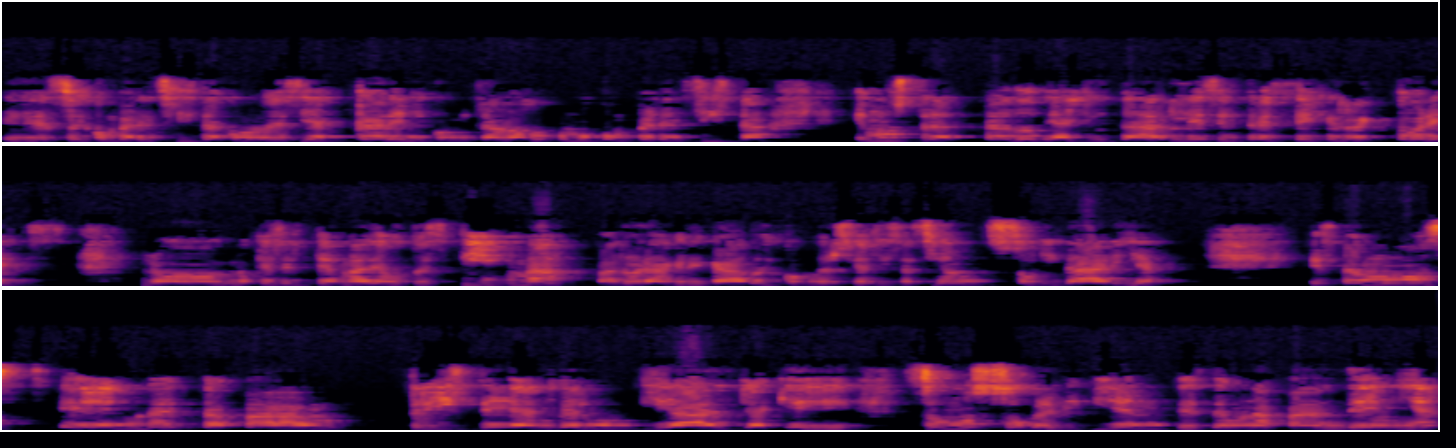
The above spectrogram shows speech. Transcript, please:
eh, soy conferencista, como lo decía Karen, y con mi trabajo como conferencista hemos tratado de ayudarles en tres ejes rectores, lo, lo que es el tema de autoestima, valor agregado y comercialización solidaria. Estamos en una etapa triste a nivel mundial, ya que somos sobrevivientes de una pandemia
